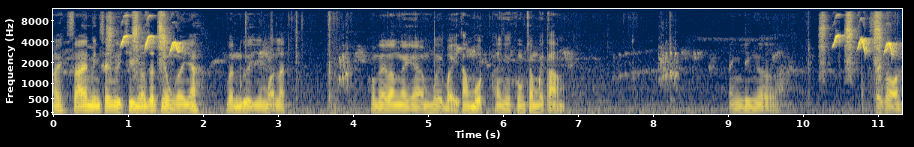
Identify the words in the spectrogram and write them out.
Đây, sai mình sẽ gửi chim cho rất nhiều người nhé Vẫn gửi như mọi lần. Hôm nay là ngày à, 17 tháng 1 2018 Anh Linh ở Sài Gòn.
